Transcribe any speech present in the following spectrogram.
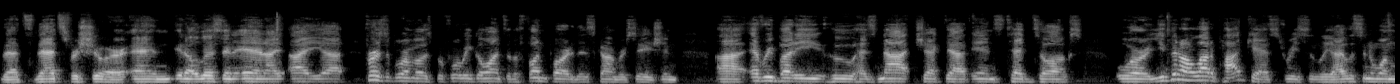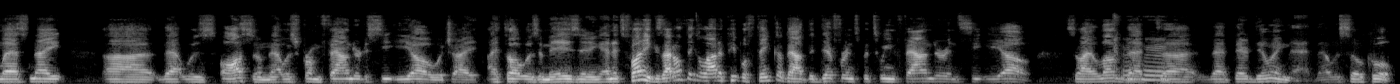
That's that's for sure. And you know listen and i i uh, first and foremost before we go on to the fun part of this conversation uh, everybody who has not checked out Anne's ted talks or you've been on a lot of podcasts recently. I listened to one last night uh, that was awesome. That was from founder to CEO, which I, I thought was amazing. And it's funny because I don't think a lot of people think about the difference between founder and CEO. So I love that mm-hmm. uh, that they're doing that. That was so cool.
